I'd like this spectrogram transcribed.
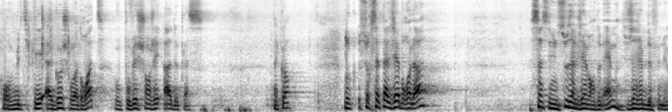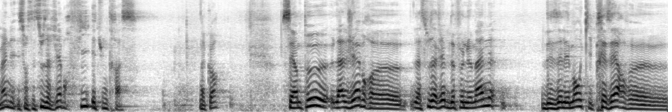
Quand vous multipliez à gauche ou à droite, vous pouvez changer A de place. D'accord? Donc sur cette algèbre-là, ça c'est une sous-algèbre de M, sous-algèbre de Feynman, et sur cette sous-algèbre, phi est une trace. D'accord? C'est un peu l'algèbre, euh, la sous-algèbre de Feynman des éléments qui préservent, euh,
